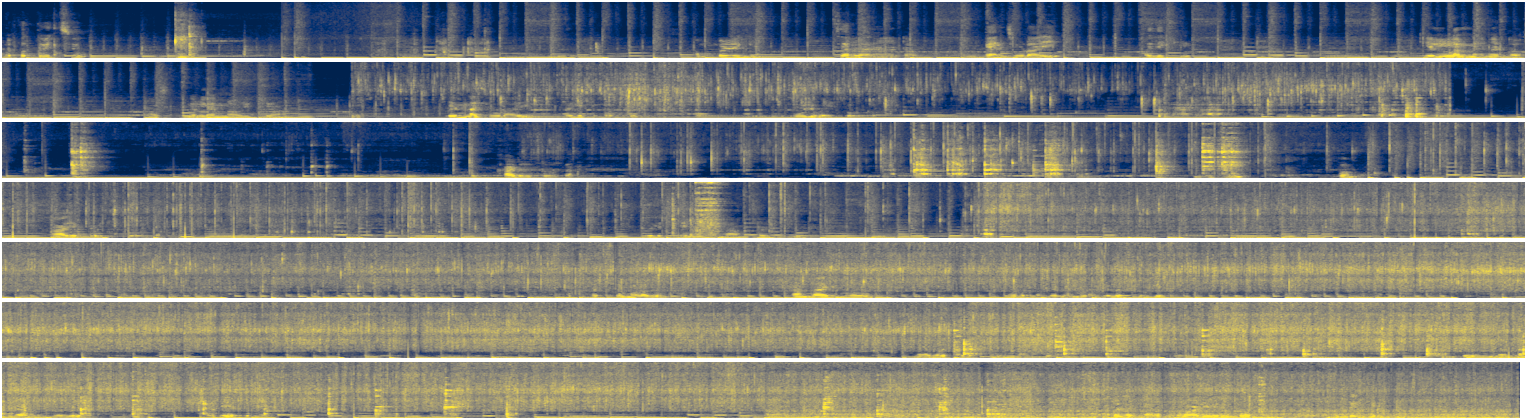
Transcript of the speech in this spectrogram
അടുപ്പത്ത് വെച്ചു. അമ്പഴങ്ങി ചെറുതാനാണ് കേട്ടോ. പാൻ ചൂടായി അതിലേക്ക് എള്ളെണ്ണയാണ് കേട്ടോ. ആവശ്യത്തിനുള്ള എണ്ണ ഒഴിക്കുക. എണ്ണ ചൂടായി അതിലേക്ക് കുറച്ച് ഉലുവായി കൊടുക്കുക. കടുക് ഇട്ട് കൊടുക്കാം ഇപ്പം കായപ്പൊടി പച്ചമുളകും കാന്താരിമുളകും അതോടൊപ്പം തന്നെ നമ്മുടെ വെളുത്തുള്ളി ഞാൻ വെളുത്തുള്ളി നന്നായിട്ട് എല്ലാം കാണുന്നത് റെഡിയാക്കുന്നത് അമ്പഴങ്ങ ഒന്ന് വാടി വരുമ്പോൾ അതിലേക്ക്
